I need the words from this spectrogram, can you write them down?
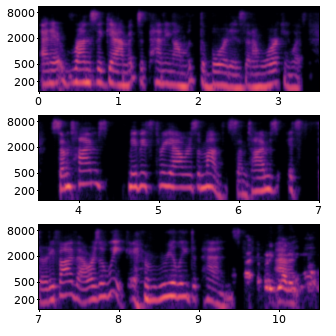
And it runs the gamut depending on what the board is that I'm working with. Sometimes maybe it's three hours a month. Sometimes it's 35 hours a week. It really depends. But you gotta Um, know,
